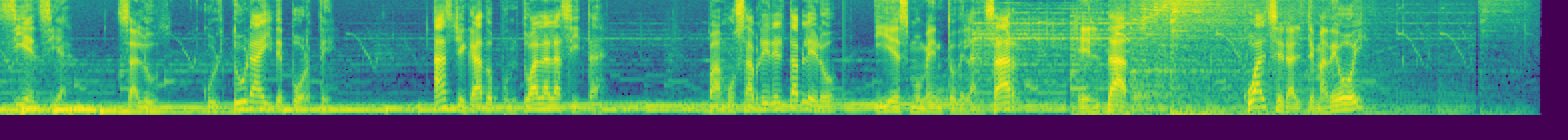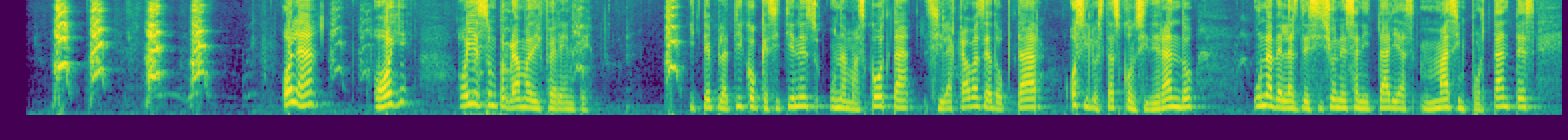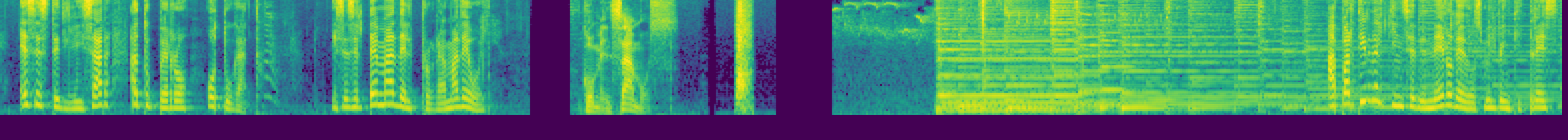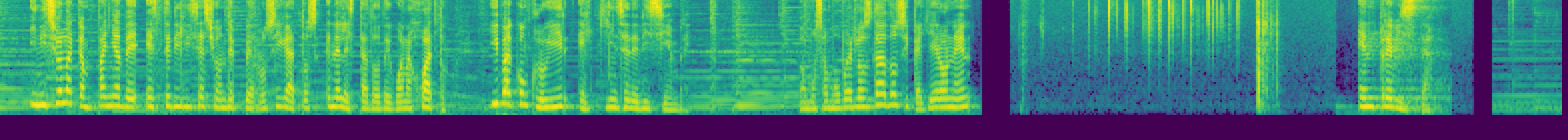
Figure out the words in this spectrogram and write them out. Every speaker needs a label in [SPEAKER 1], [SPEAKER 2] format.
[SPEAKER 1] ciencia, salud, cultura y deporte. Has llegado puntual a la cita. Vamos a abrir el tablero y es momento de lanzar el dado. ¿Cuál será el tema de hoy?
[SPEAKER 2] Hola, hoy, hoy es un programa diferente. Y te platico que si tienes una mascota, si la acabas de adoptar o si lo estás considerando, una de las decisiones sanitarias más importantes es esterilizar a tu perro o tu gato. Ese es el tema del programa de hoy.
[SPEAKER 1] Comenzamos.
[SPEAKER 2] A partir del 15 de enero de 2023, inició la campaña de esterilización de perros y gatos en el estado de Guanajuato y va a concluir el 15 de diciembre. Vamos a mover los dados y cayeron en Entrevista.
